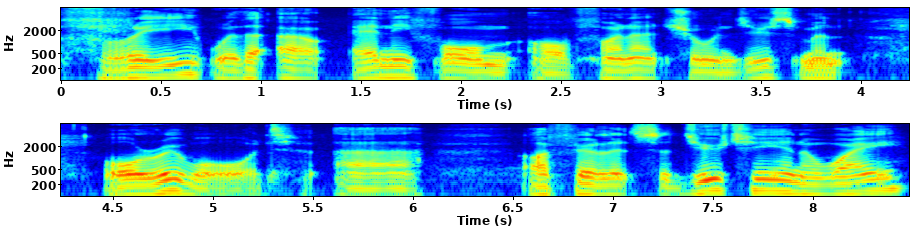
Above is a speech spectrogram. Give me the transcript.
free without any form of financial inducement or reward. Uh, I feel it's a duty in a way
